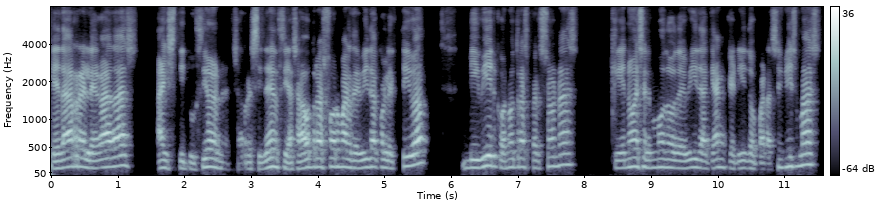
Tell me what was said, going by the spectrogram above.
quedar relegadas a instituciones, a residencias, a otras formas de vida colectiva, vivir con otras personas que no es el modo de vida que han querido para sí mismas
